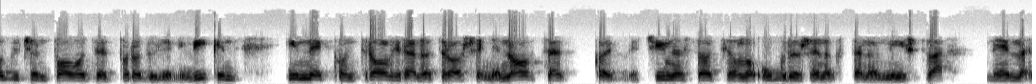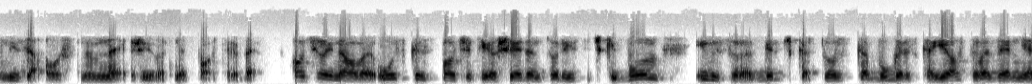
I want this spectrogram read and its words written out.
odličan povod za produljeni vikend i nekontrolirano trošenje novca kojeg većina socijalno ugroženog stanovništva nema ni za osnovne životne potrebe. Hoće li na ovaj uskrs početi još jedan turistički bum ili su nas Grčka, Turska, Bugarska i ostale zemlje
